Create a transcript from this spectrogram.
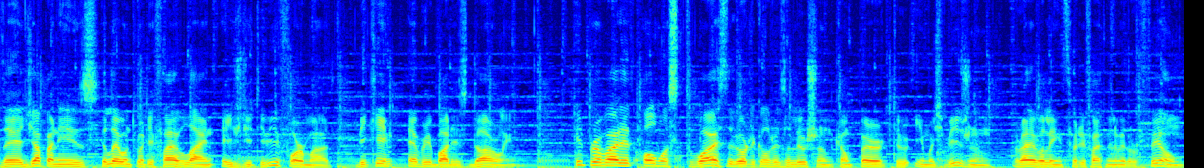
the Japanese 1125 line HDTV format became everybody's darling. It provided almost twice the vertical resolution compared to Image Vision, rivaling 35mm film,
